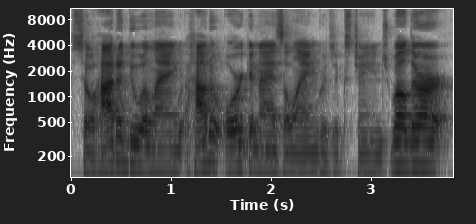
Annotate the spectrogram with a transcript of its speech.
So how to do a language how to organize a language exchange? Well, there are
